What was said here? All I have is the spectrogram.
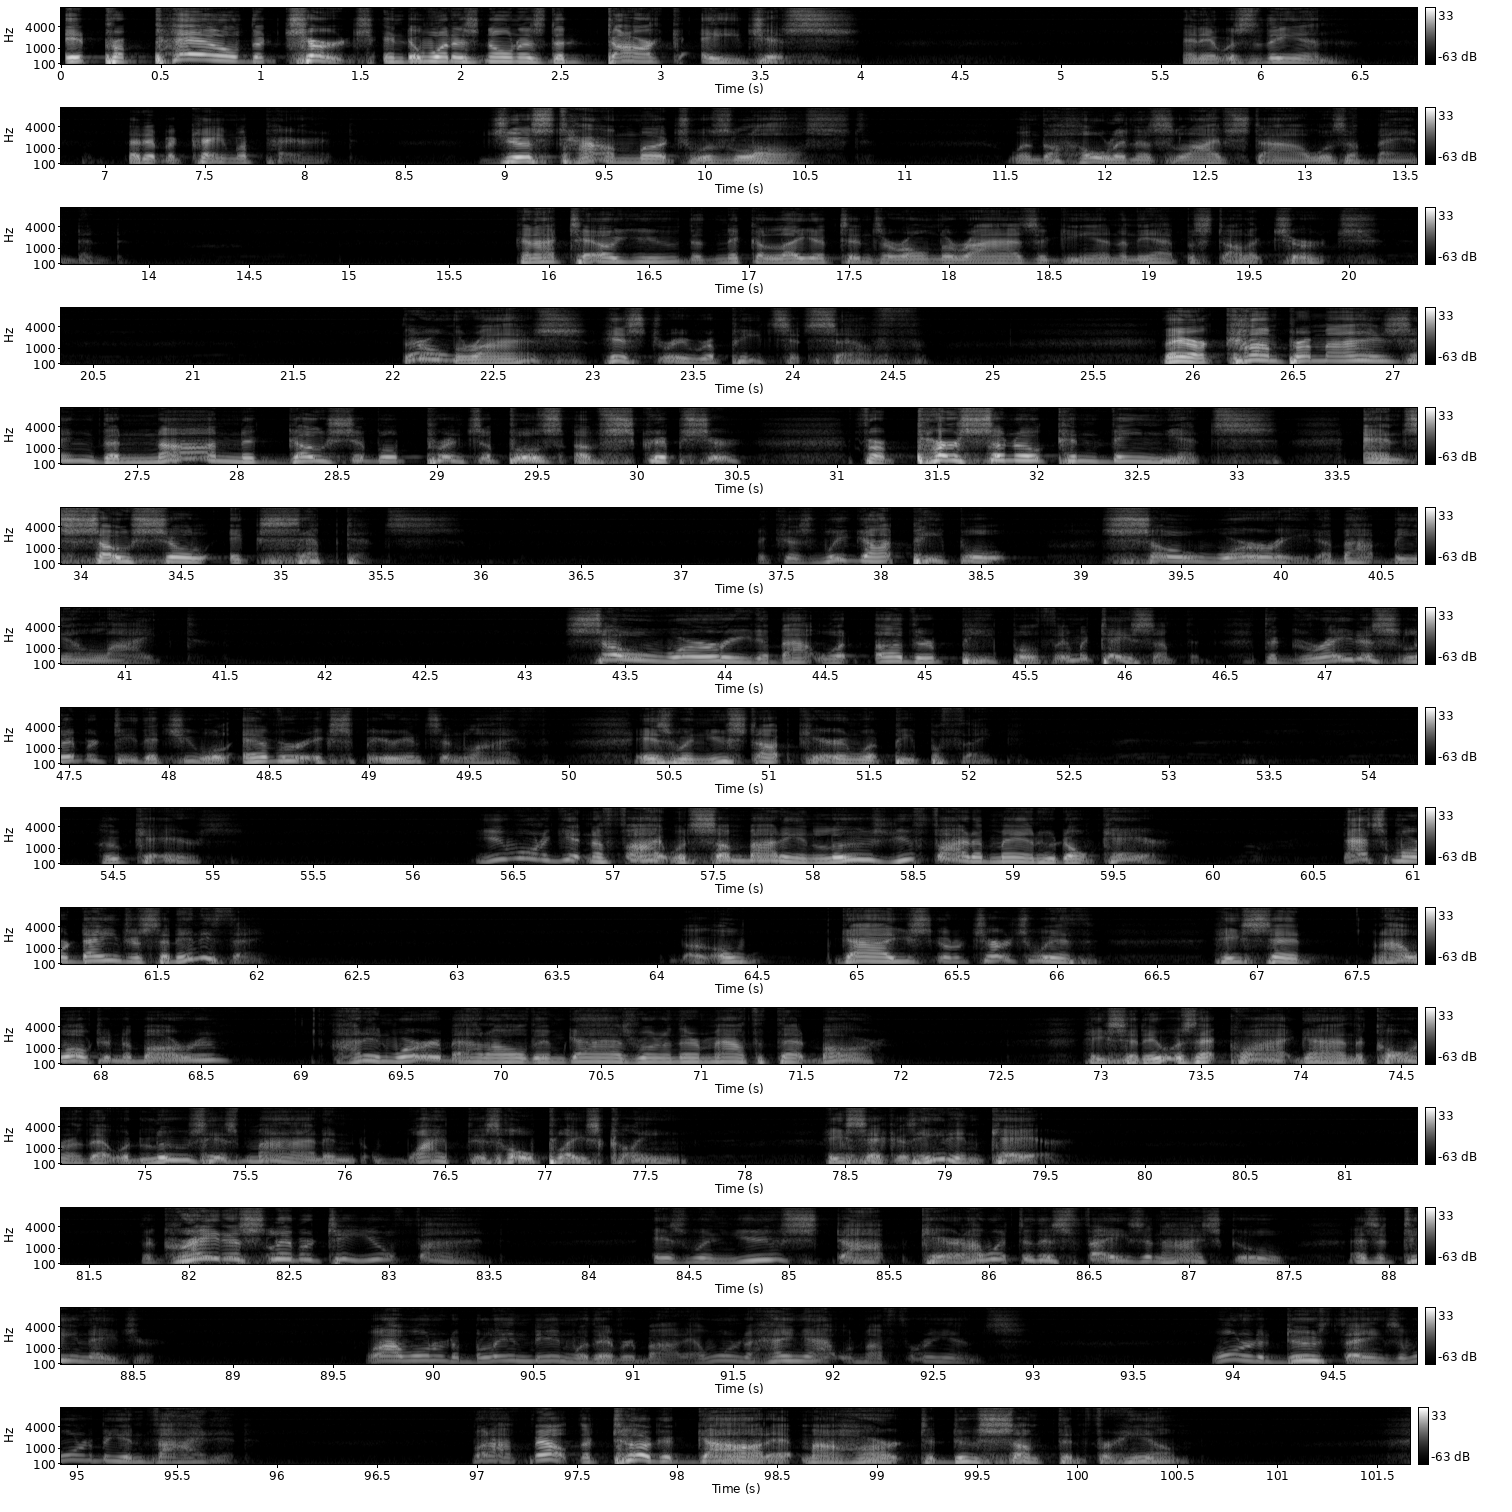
it propelled the church into what is known as the dark ages. And it was then that it became apparent just how much was lost when the holiness lifestyle was abandoned. Can I tell you that Nicolaitans are on the rise again in the apostolic church? They're on the rise. History repeats itself. They are compromising the non negotiable principles of Scripture for personal convenience and social acceptance. Because we got people so worried about being liked, so worried about what other people think. Let me tell you something. The greatest liberty that you will ever experience in life is when you stop caring what people think. Who cares? You want to get in a fight with somebody and lose, you fight a man who don't care. That's more dangerous than anything. The old guy I used to go to church with, he said, when I walked in the bar room, I didn't worry about all them guys running their mouth at that bar. He said it was that quiet guy in the corner that would lose his mind and wipe this whole place clean. He said, because he didn't care. The greatest liberty you'll find is when you stop caring. I went through this phase in high school as a teenager. Well, I wanted to blend in with everybody. I wanted to hang out with my friends. I wanted to do things. I wanted to be invited. But I felt the tug of God at my heart to do something for Him.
